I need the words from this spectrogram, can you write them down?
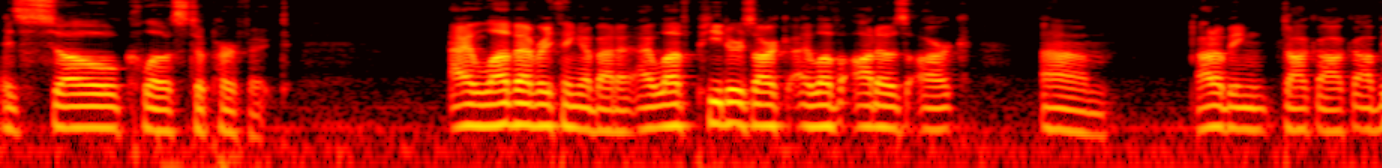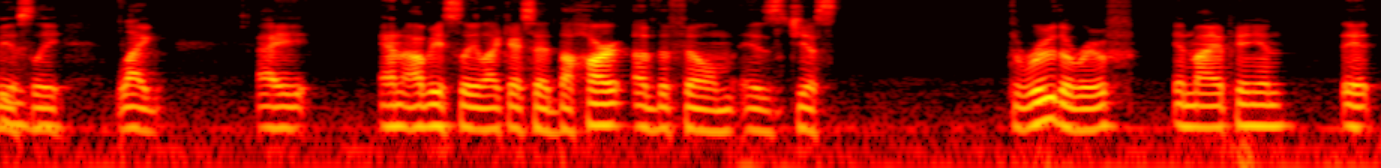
is so close to perfect. I love everything about it. I love Peter's arc. I love Otto's arc. Um, Otto being Doc Ock, obviously. Mm-hmm. Like, I, and obviously, like I said, the heart of the film is just through the roof, in my opinion. It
